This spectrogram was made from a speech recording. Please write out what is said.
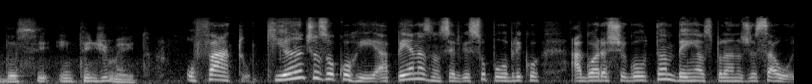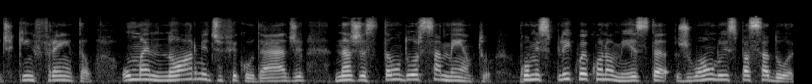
desse entendimento. O fato que antes ocorria apenas no serviço público, agora chegou também aos planos de saúde, que enfrentam uma enorme dificuldade na gestão do orçamento, como explica o economista João Luiz Passador.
